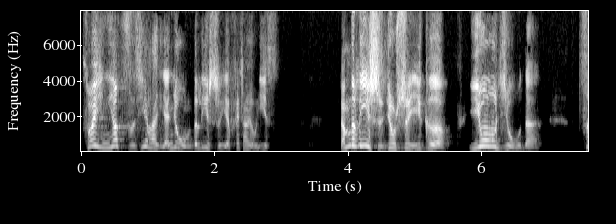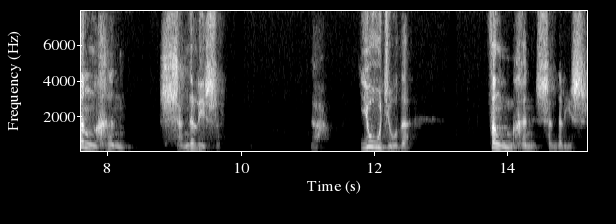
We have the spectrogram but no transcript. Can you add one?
所以你要仔细来研究我们的历史，也非常有意思。咱们的历史就是一个悠久的憎恨神的历史，啊，悠久的憎恨神的历史。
